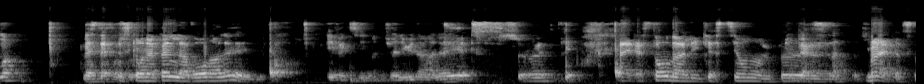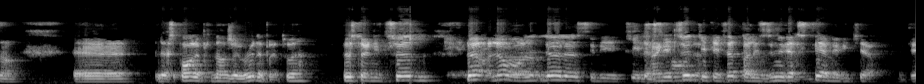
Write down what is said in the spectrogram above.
Ouais. Mais c'était pas c'est ce qu'on appelle l'avoir dans l'œil. Effectivement. Je l'ai eu dans l'œil. Ben, restons dans les questions un peu. Plus pertinentes, ben, pertinentes. Euh, le sport le plus dangereux, d'après toi? Là, c'est une étude. Là, là, on- là, là, c'est des, une étude qui a été plus faite par les universités américaines. OK?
